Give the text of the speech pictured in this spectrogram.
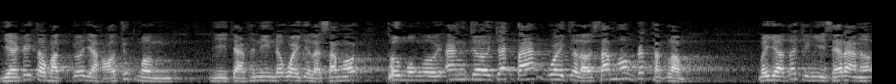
về cái tàu bạch và họ chúc mừng vì chàng thanh niên đã quay trở lại sám hối. Từ một người ăn chơi chát tán quay trở lại sám hối một cách thật lòng. Bây giờ tới chuyện gì xảy ra nữa?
